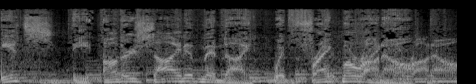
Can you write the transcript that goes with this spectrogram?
It's The Other Side of Midnight with Frank Morano. Blue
